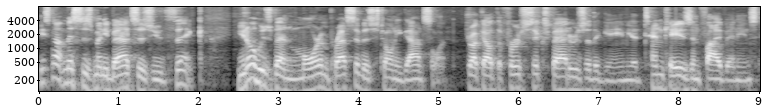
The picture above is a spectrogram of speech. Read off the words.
he's not missed as many bats as you'd think. You know who's been more impressive is Tony Gonsolin. Struck out the first six batters of the game. He had 10 Ks in five innings.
